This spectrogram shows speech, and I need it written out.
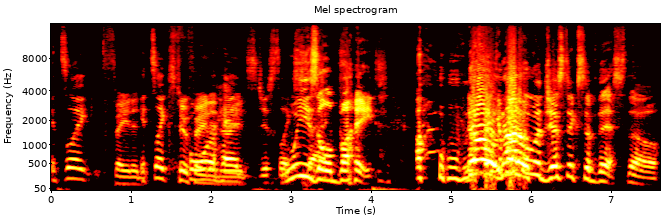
It's like faded. it's like Two four faded heads just like Weasel stacked. bite. no, Now think about not the logistics of this, though.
